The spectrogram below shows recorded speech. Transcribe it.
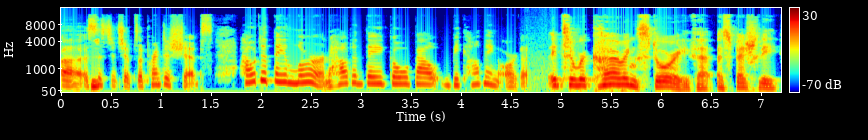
uh, mm. assistantships, apprenticeships. How did they learn? How did they go about becoming artists? It's a recurring story that, especially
